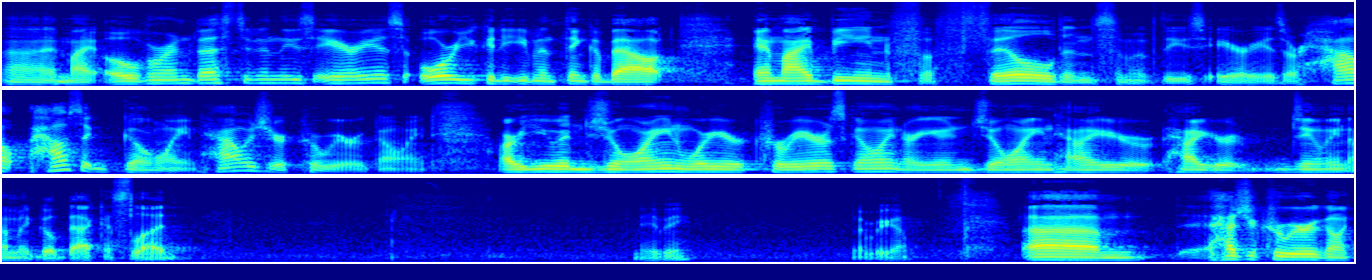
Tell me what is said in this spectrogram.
Uh, am I over invested in these areas? Or you could even think about: Am I being fulfilled in some of these areas? Or how how's it going? How is your career going? Are you enjoying where your career is going? Are you enjoying how you're how you're doing? I'm going to go back a slide. Maybe. There we go. Um, how's your career going?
